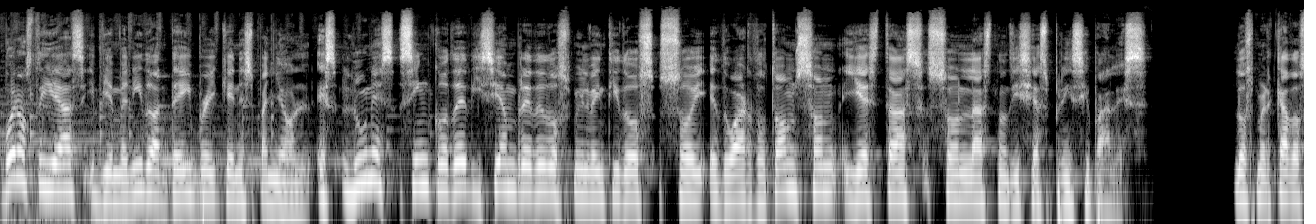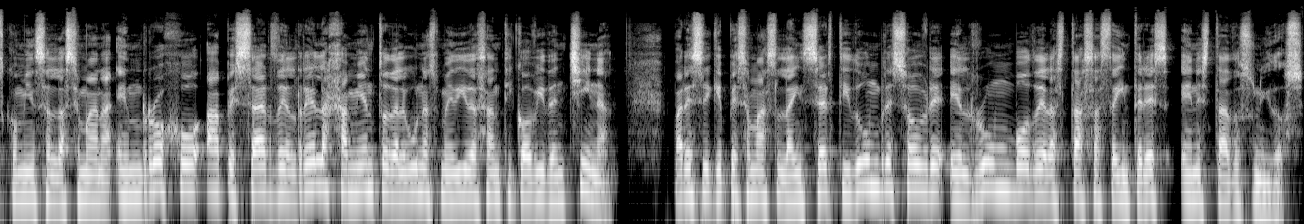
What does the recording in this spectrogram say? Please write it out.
Buenos días y bienvenido a Daybreak en español. Es lunes 5 de diciembre de 2022. Soy Eduardo Thompson y estas son las noticias principales. Los mercados comienzan la semana en rojo a pesar del relajamiento de algunas medidas anti-COVID en China. Parece que pesa más la incertidumbre sobre el rumbo de las tasas de interés en Estados Unidos.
